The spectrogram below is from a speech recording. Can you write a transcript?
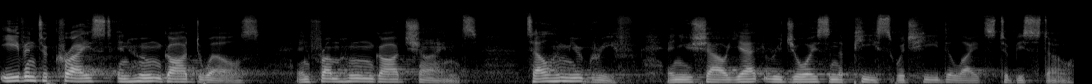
even to Christ in whom God dwells and from whom God shines. Tell him your grief, and you shall yet rejoice in the peace which he delights to bestow.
